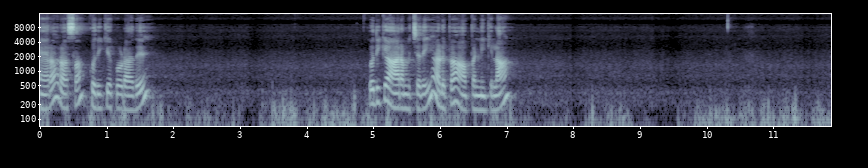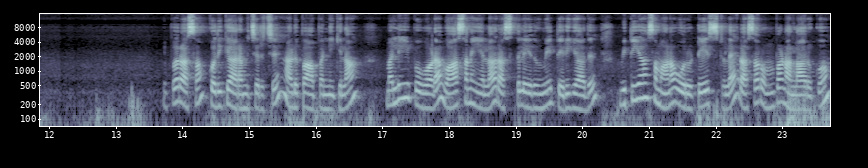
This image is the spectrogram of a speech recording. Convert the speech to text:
நேரம் ரசம் கொதிக்கக்கூடாது கொதிக்க ஆரம்பித்ததையும் அடுப்பை ஆஃப் பண்ணிக்கலாம். இப்போ ரசம் கொதிக்க ஆரம்பிச்சிருச்சு. அடுப்பை ஆஃப் பண்ணிக்கலாம். மல்லிகைப்பூவோட வாசனையெல்லாம் ரசத்தில் எதுவுமே தெரியாது. வித்தியாசமான ஒரு டேஸ்ட்டில் ரசம் ரொம்ப நல்லாயிருக்கும்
